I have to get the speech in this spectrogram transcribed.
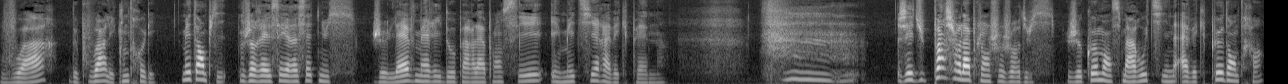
voire de pouvoir les contrôler. Mais tant pis, je réessayerai cette nuit. Je lève mes rideaux par la pensée et m'étire avec peine. Hmm. J'ai du pain sur la planche aujourd'hui. Je commence ma routine avec peu d'entrain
